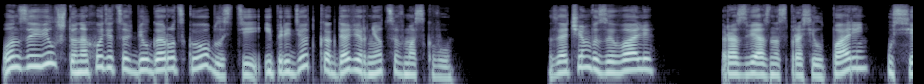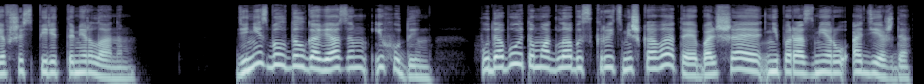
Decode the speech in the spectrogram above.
Он заявил, что находится в Белгородской области и придет, когда вернется в Москву. «Зачем вызывали?» — развязно спросил парень, усевшись перед Тамерланом. Денис был долговязым и худым. Худобу это могла бы скрыть мешковатая, большая не по размеру одежда.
